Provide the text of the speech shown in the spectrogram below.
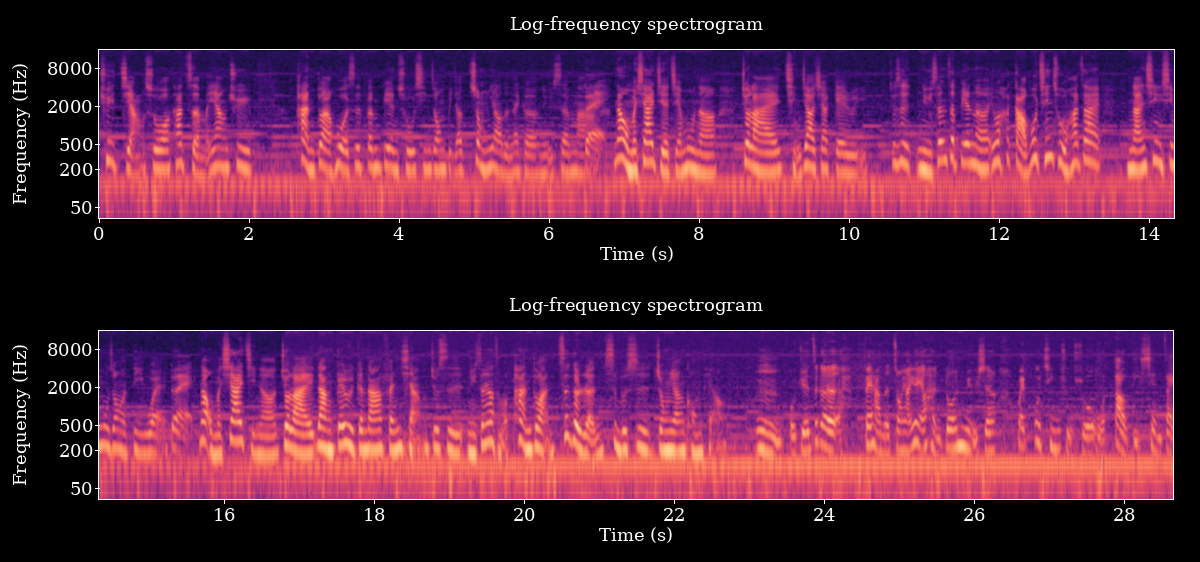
去讲说他怎么样去判断或者是分辨出心中比较重要的那个女生嘛。对。那我们下一集的节目呢，就来请教一下 Gary，就是女生这边呢，因为她搞不清楚她在男性心目中的地位。对，那我们下一集呢，就来让 Gary 跟大家分享，就是女生要怎么判断这个人是不是中央空调。嗯，我觉得这个非常的重要，因为有很多女生会不清楚，说我到底现在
